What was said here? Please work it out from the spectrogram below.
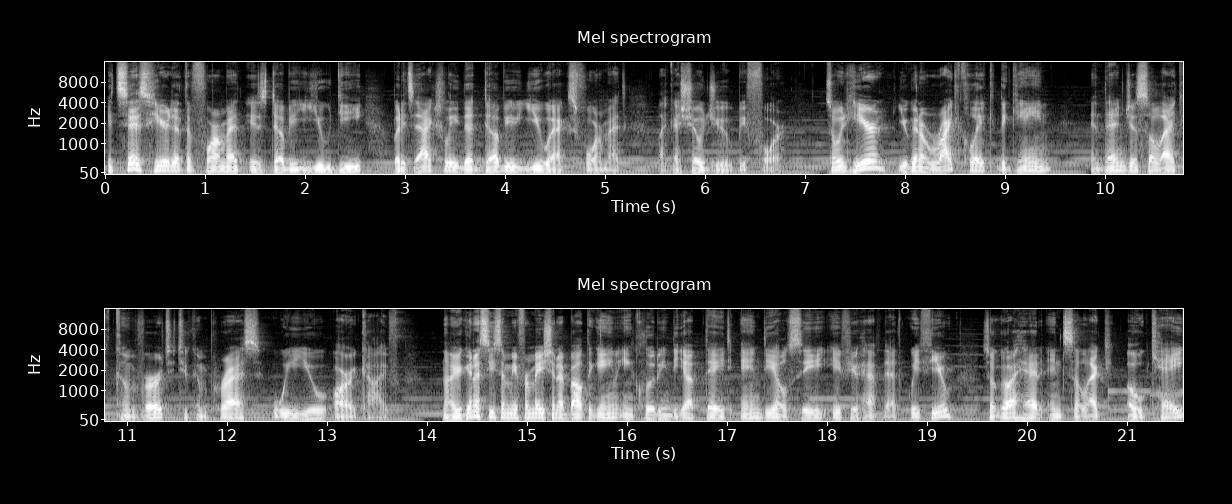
It says here that the format is WUD, but it's actually the WUX format, like I showed you before. So here, you're gonna right click the game and then just select Convert to Compress Wii U Archive. Now you're gonna see some information about the game including the update and DLC if you have that with you. So go ahead and select OK.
